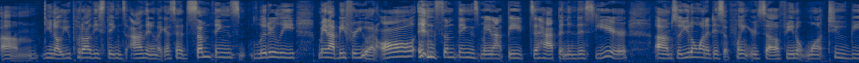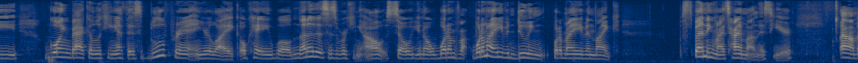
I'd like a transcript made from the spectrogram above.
um, you know, you put all these things on there. Like I said, some things literally may not be for you at all, and some things may not be to happen in this year. Um, so you don't want to disappoint yourself. You don't want to be going back and looking at this blueprint and you're like, okay, well, none of this is working out. So, you know, what am what am I even doing? What am I even like spending my time on this year? Um,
